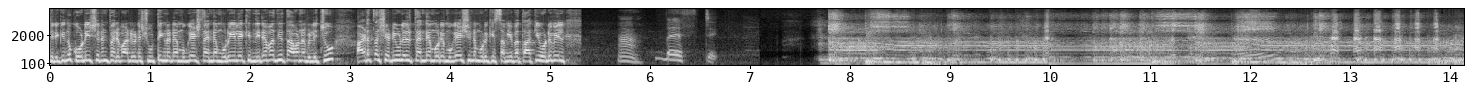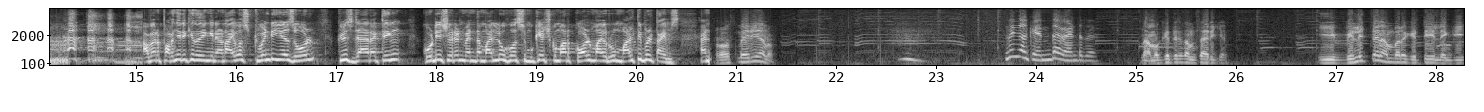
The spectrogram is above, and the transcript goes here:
ിരിക്കുന്നു കോടീശ്വരൻ പരിപാടിയുടെ ഷൂട്ടിങ്ങിനിടെ മുകേഷ് തന്റെ മുറിയിലേക്ക് നിരവധി തവണ വിളിച്ചു. അടുത്ത ഷെഡ്യൂളിൽ തന്റെ മുറി മുകേഷിന്റെ മുറിക്ക് സമീപത്താക്കി. ഒടുവിൽ ബെസ്റ്റ് അവർ പറഞ്ഞിരിക്കുന്നത് ഇങ്ങനെയാണ്. I was twenty years old quiz directing Kodeeswaran when the Mallu host Mukesh Kumar call my room multiple times and റോസ്മേരിയാണോ? നിങ്ങൾക്ക് എന്താ വേണ്ടത്? നമുക്കിത്തിരി സംസാരിക്കാം. ഈ വിളിച്ച നമ്പർ കിട്ടിയില്ലെങ്കിൽ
